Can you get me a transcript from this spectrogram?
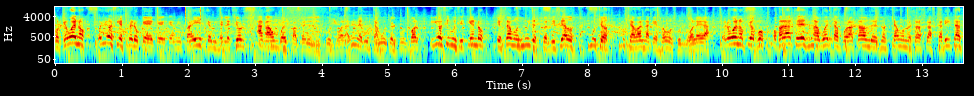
porque bueno, pues yo sí espero que, mi país, que mi selección haga un buen papel en el fútbol. A mí me gusta mucho el fútbol y yo sigo insistiendo que estamos muy desperdiciados, muchos, mucha banda que somos futbolera. Pero bueno, Piojo, ojalá te des una vuelta por acá donde nos echamos nuestras cascaritas,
